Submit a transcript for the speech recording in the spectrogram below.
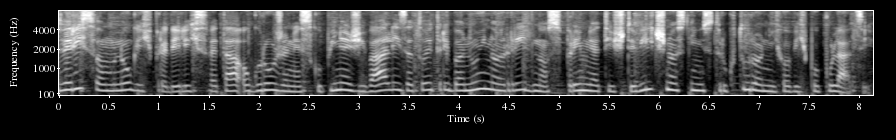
Zveri so v mnogih predeljih sveta ogrožene skupine živali, zato je treba nujno redno spremljati številčnost in strukturo njihovih populacij.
